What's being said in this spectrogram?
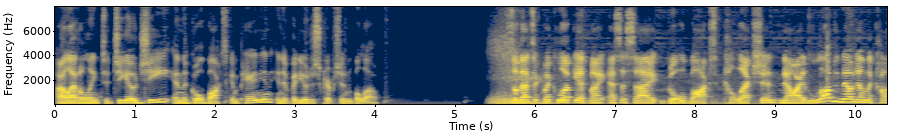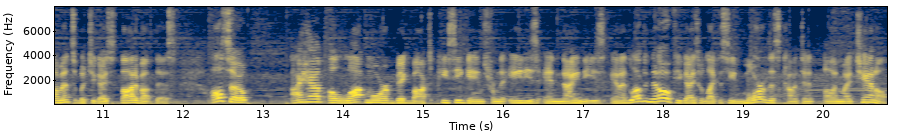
I'll add a link to GOG and the Goldbox Companion in the video description below. So that's a quick look at my SSI Gold Box collection. Now I'd love to know down in the comments what you guys thought about this. Also, I have a lot more big box PC games from the 80s and 90s, and I'd love to know if you guys would like to see more of this content on my channel.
